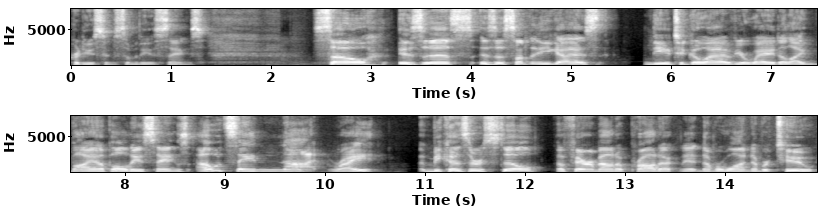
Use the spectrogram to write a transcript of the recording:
producing some of these things. So, is this is this something you guys need to go out of your way to like buy up all these things? I would say not, right? Because there's still a fair amount of product. Number one, number two,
